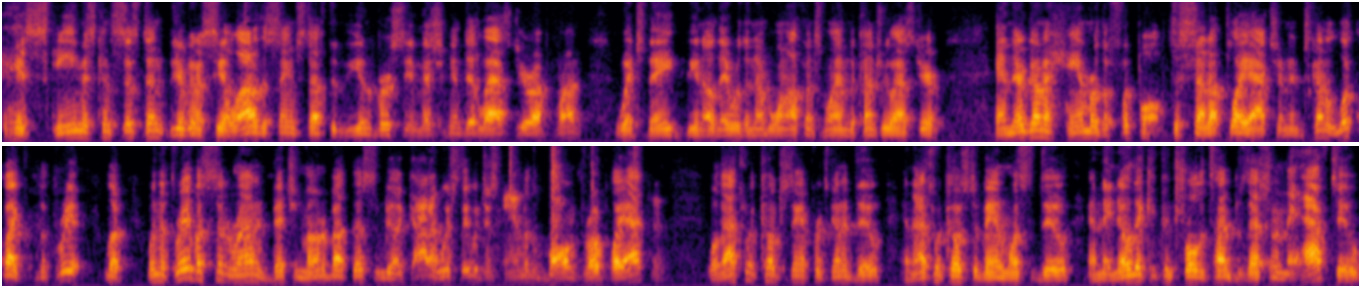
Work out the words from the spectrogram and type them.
his scheme is consistent. You're going to see a lot of the same stuff that the University of Michigan did last year up front, which they, you know, they were the number one offensive line in the country last year. And they're going to hammer the football to set up play action. And it's going to look like the three. Look, when the three of us sit around and bitch and moan about this and be like, God, I wish they would just hammer the ball and throw play action. Well, that's what Coach Sanford's going to do, and that's what Coach DeVan wants to do, and they know they can control the time possession, and they have to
